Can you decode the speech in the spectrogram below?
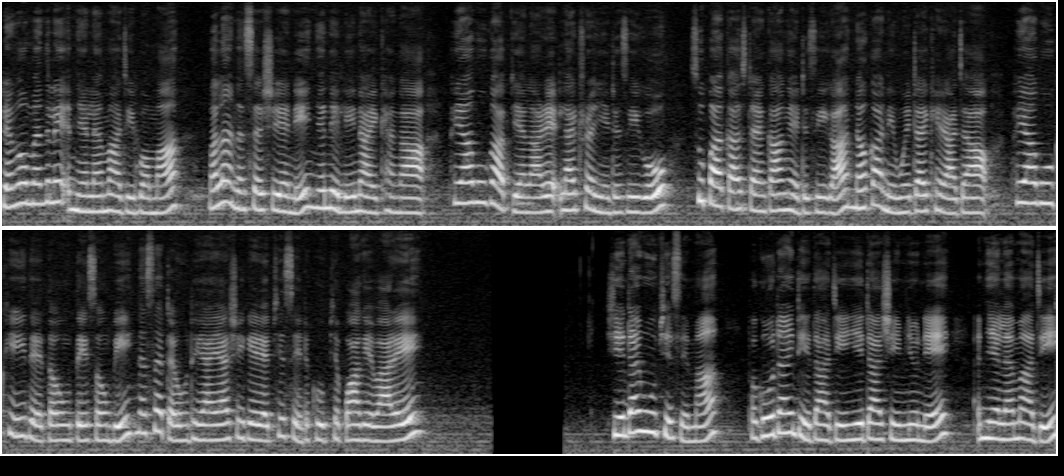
ရန်ကုန်မန္တလေးအမြန်လမ်းမကြီးပေါ်မှာမလ28ရက်နေ့ညနေ4နာရီခန့်ကဖျားမှုကပြန်လာတဲ့ light train ရင်တစ်စီးကိုစူပါကာစတန်ကားငယ်တစ်စီးကနောက်ကနေဝင်တိုက်ခဲ့တာကြောင့်ဖျားမှုခီးတဲ့3ဦးသေဆုံးပြီး22ဦးတရားရရှိခဲ့တဲ့ဖြစ်စဉ်တစ်ခုဖြစ်ပွားခဲ့ပါတယ်။ရင်တိုက်မှုဖြစ်စဉ်မှာပဲခူးတိုင်းဒေသကြီးရေတာရှိမြို့နယ်အမြန်လမ်းမကြီး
